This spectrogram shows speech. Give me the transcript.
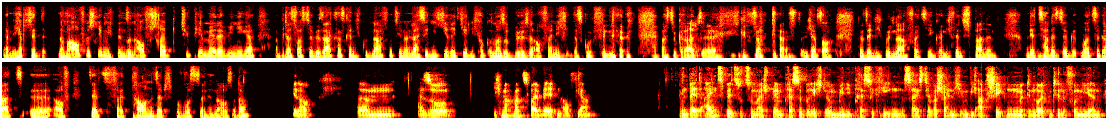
ähm, ich habe es nochmal aufgeschrieben. Ich bin so ein Aufschreibtyp hier mehr oder weniger. Aber das, was du gesagt hast, kann ich gut nachvollziehen und lass dich nicht irritieren. Ich gucke immer so böse, auch wenn ich das gut finde, was du gerade äh, gesagt hast. Ich habe es auch tatsächlich gut nachvollziehen können. Ich finde es spannend. Und jetzt hattest du, wolltest du gerade äh, auf Selbstvertrauen und Selbstbewusstsein hinaus, oder? Genau. Ähm, also ich mache mal zwei Welten auf, ja. In Welt 1 willst du zum Beispiel einen Pressebericht irgendwie in die Presse kriegen. Das heißt ja wahrscheinlich irgendwie abschicken, mit den Leuten telefonieren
